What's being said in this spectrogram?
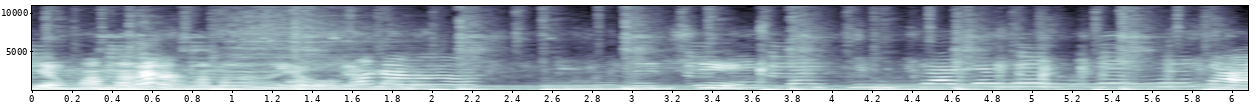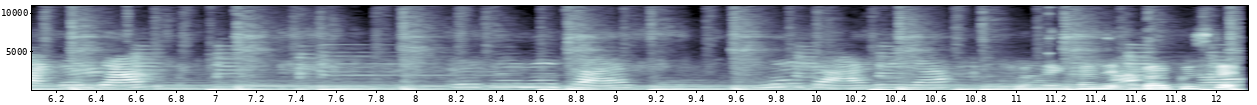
yang mana yang mana? Ayo yang mana. Boneka dek bagus dek.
